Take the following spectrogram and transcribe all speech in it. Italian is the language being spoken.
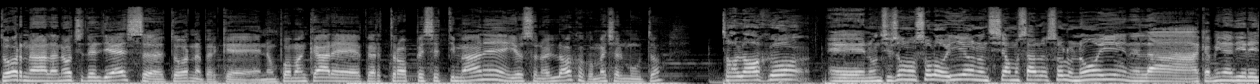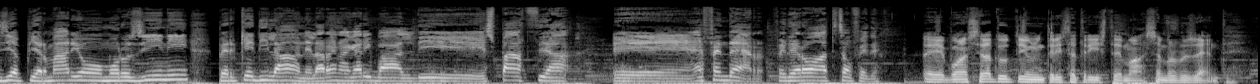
Torna la noce del DS, torna perché non può mancare per troppe settimane. Io sono il Loco, con me c'è il Muto. Sono Loco e non ci sono solo io, non ci siamo solo noi nella cabina di regia Pier Mario Morosini perché di là nell'arena Garibaldi spazia e FNR, Federoat, ciao Fede. Eh, buonasera a tutti, un'intervista triste ma sempre presente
